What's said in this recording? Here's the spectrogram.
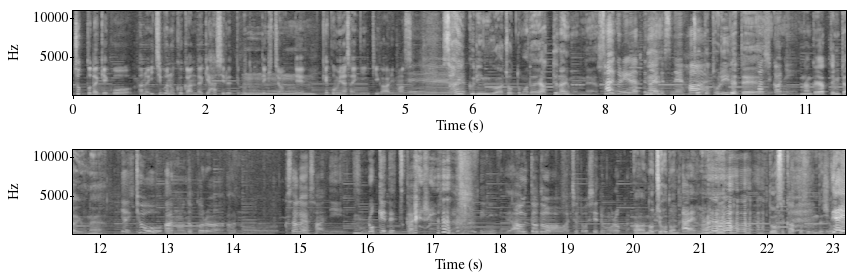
ちょっとだけこうあの一部の区間だけ走るってこともできちゃうんでうん。結構皆さん人気があります。サイクリングはちょっとまだやってないもんねサイクリングやってないですね。はい。ちょっと取り入れて確かに。なんかやってみたいよね。いや今日あのだからあの草谷さんにうん。ロケで使える、アウトドアはちょっと教えてもらおうかなあ後ほどね、はい。どうせカットするんでしょ。いやいや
